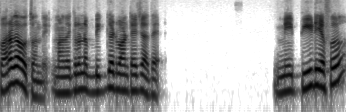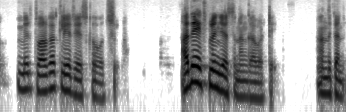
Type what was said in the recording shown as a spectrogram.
త్వరగా అవుతుంది. మన దగ్గర ఉన్న బిగ్ అడ్వాంటేజ్ అదే. మీ పీడిఎఫ్ మీరు త్వరగా క్లియర్ చేసుకోవచ్చు. అదే ఎక్స్ప్లెయిన్ చేస్తున్నాం కాబట్టి. అందుకని.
